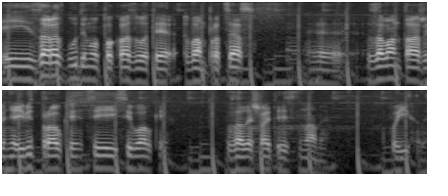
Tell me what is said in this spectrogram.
І зараз будемо показувати вам процес е, завантаження і відправки цієї сівалки. Залишайтесь з нами. Поїхали.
